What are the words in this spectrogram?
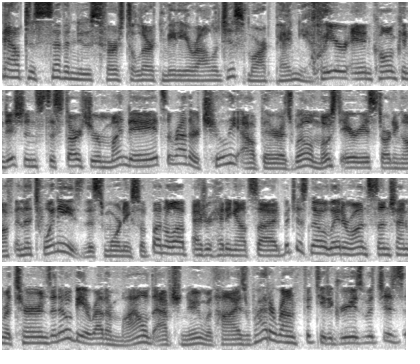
Now to 7 News First Alert meteorologist Mark Pena. Clear and calm conditions to start your Monday. It's a rather chilly out there as well. Most areas starting off in the 20s this morning, so bundle up as you're heading outside. But just know later on sunshine returns and it'll be a rather mild afternoon with highs right around 50 degrees, which is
